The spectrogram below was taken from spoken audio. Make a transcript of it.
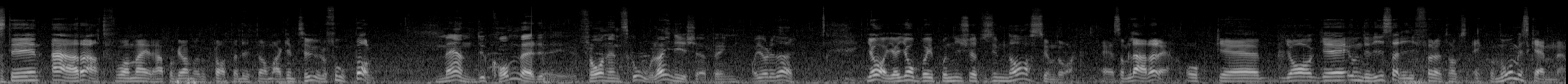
Mats, det är en ära att få vara med i det här programmet och prata lite om agentur och fotboll. Men du kommer från en skola i Nyköping. Vad gör du där? Ja, jag jobbar ju på Nyköpings gymnasium då eh, som lärare och eh, jag eh, undervisar i företagsekonomiska ämnen.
